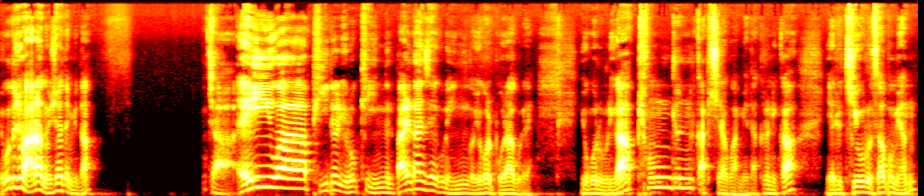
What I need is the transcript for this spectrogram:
요것도 좀 알아 놓으셔야 됩니다. 자, A와 B를 이렇게 있는 빨간색으로 있는 거, 요걸 뭐라 그래? 요걸 우리가 평균 값이라고 합니다. 그러니까 얘를 기호로 써보면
